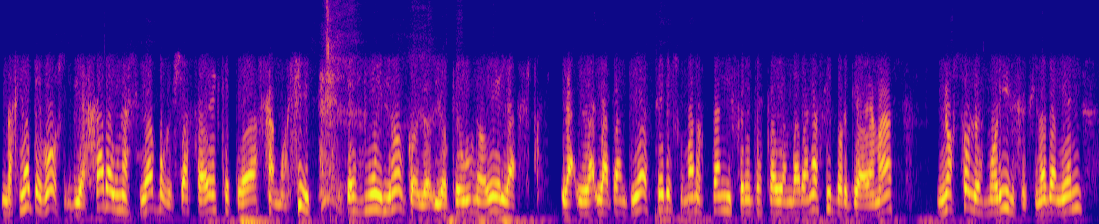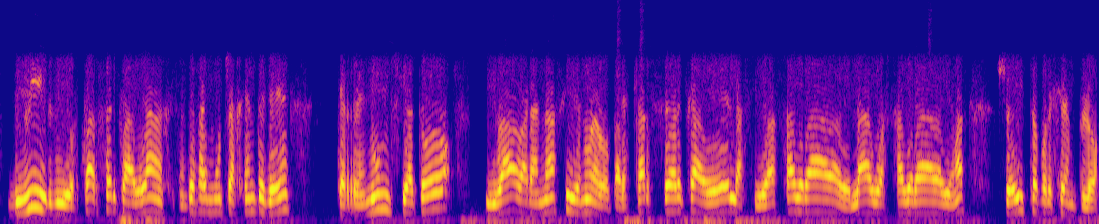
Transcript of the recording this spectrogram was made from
imagínate vos, viajar a una ciudad porque ya sabes que te vas a morir, es muy loco lo, lo que uno ve, la, la, cantidad de seres humanos tan diferentes que hay en Varanasi, porque además no solo es morirse, sino también vivir, digo, estar cerca de Ganges, entonces hay mucha gente que, que renuncia a todo y va a Varanasi de nuevo para estar cerca de la ciudad sagrada, del agua sagrada y demás. Yo he visto, por ejemplo,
